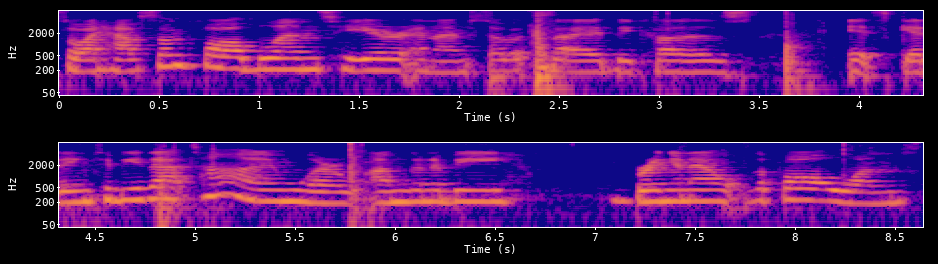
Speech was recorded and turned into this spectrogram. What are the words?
So I have some fall blends here and I'm so excited because it's getting to be that time where I'm going to be bringing out the fall ones.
